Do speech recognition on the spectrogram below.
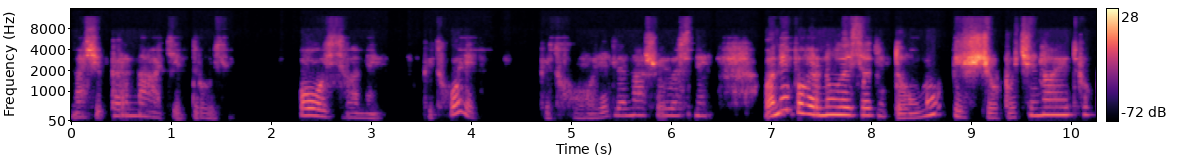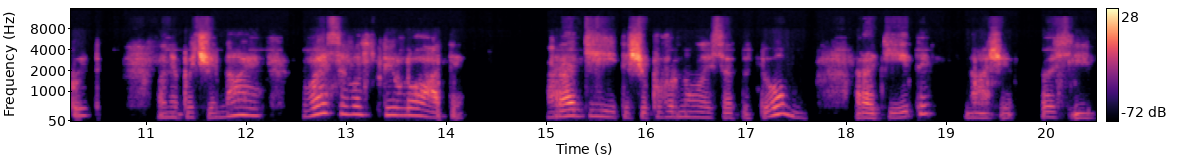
наші пернаті друзі. Ось вони підходять, підходять для нашої весни. Вони повернулися додому і що починають робити? Вони починають весело співати, радіти, що повернулися додому, радіти нашій весні.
